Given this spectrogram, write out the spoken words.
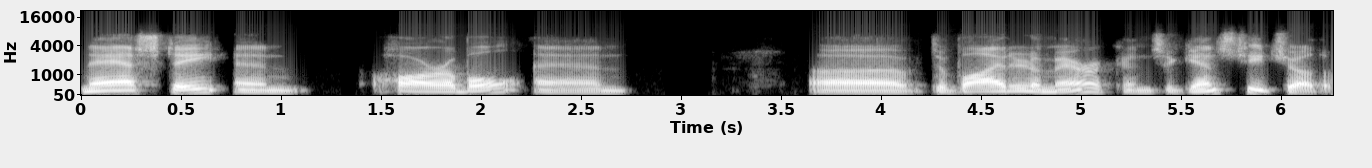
nasty and horrible and uh, divided Americans against each other.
